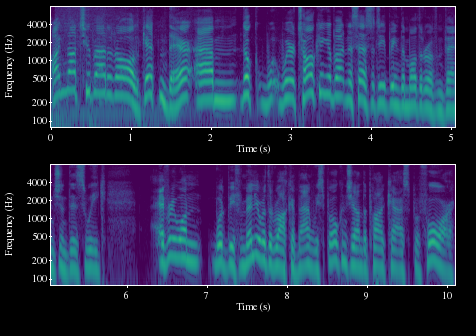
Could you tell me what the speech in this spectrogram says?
I'm not too bad at all. Getting there. Um, look, we're talking about necessity being the mother of invention this week. Everyone would be familiar with the Rocket Man. We've spoken to you on the podcast before,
